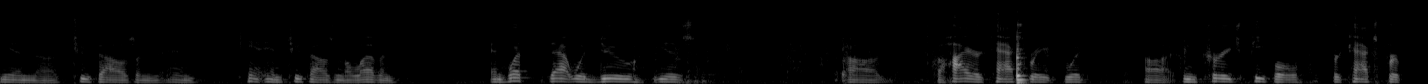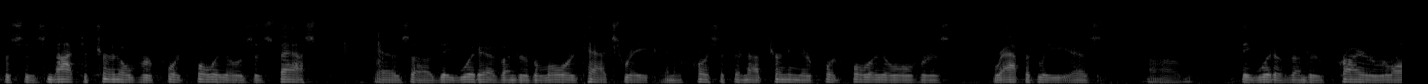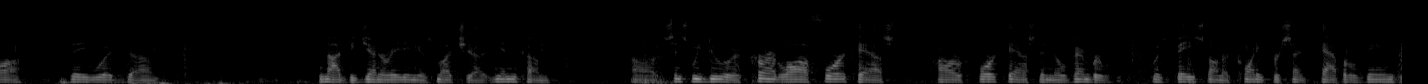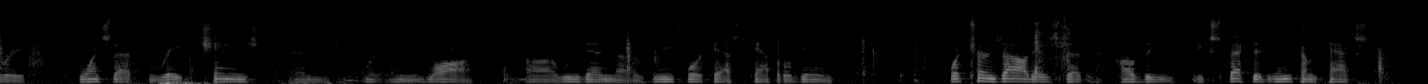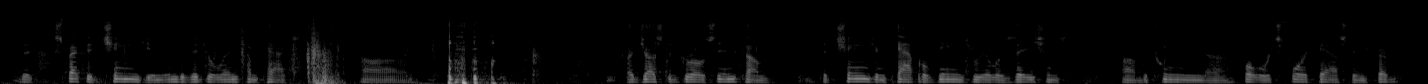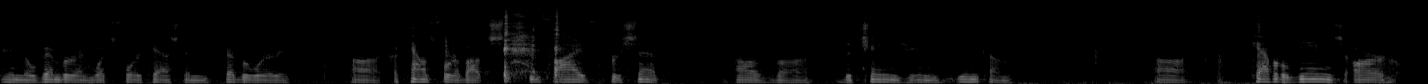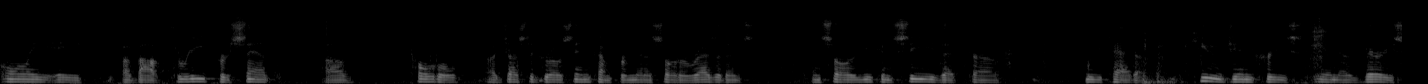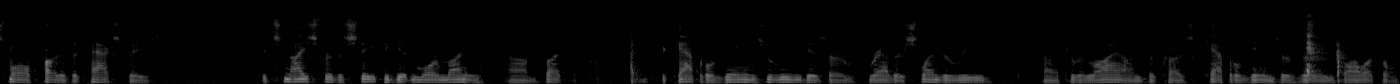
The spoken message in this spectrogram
in uh, 2010, in 2011. And what that would do is, uh, the higher tax rate would uh, encourage people, for tax purposes, not to turn over portfolios as fast as uh, they would have under the lower tax rate. And of course, if they're not turning their portfolio over as rapidly as um, they would have under prior law, they would um, not be generating as much uh, income. Uh, Since we do a current law forecast, our forecast in November was based on a 20% capital gains rate. Once that rate changed and in law, uh, we then uh, reforecast capital gains. What turns out is that of the expected income tax, the expected change in individual income tax uh, adjusted gross income, the change in capital gains realizations uh, between uh, what was forecast in Feb, in November and what's forecast in February uh, accounts for about 65% of uh, the change in income. Uh, Capital gains are only a, about 3% of total adjusted gross income for Minnesota residents. And so you can see that uh, we've had a huge increase in a very small part of the tax base. It's nice for the state to get more money, uh, but the capital gains read is a rather slender reed uh, to rely on because capital gains are very volatile.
